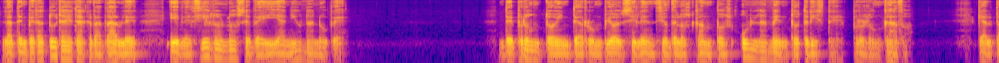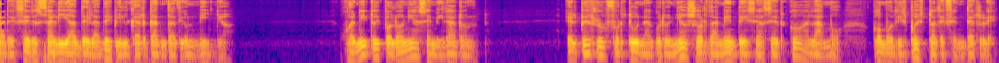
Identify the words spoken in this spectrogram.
La temperatura era agradable y en el cielo no se veía ni una nube. De pronto interrumpió el silencio de los campos un lamento triste, prolongado, que al parecer salía de la débil garganta de un niño. Juanito y Polonia se miraron. El perro Fortuna gruñó sordamente y se acercó al amo, como dispuesto a defenderle.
